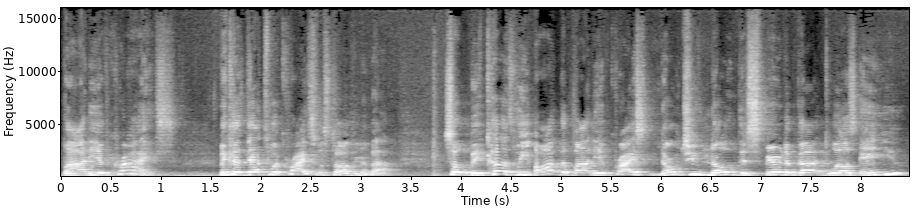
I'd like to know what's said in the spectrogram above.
Body of Christ. Because that's what Christ was talking about. So because we are the body of Christ, don't you know the Spirit of God dwells in you?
